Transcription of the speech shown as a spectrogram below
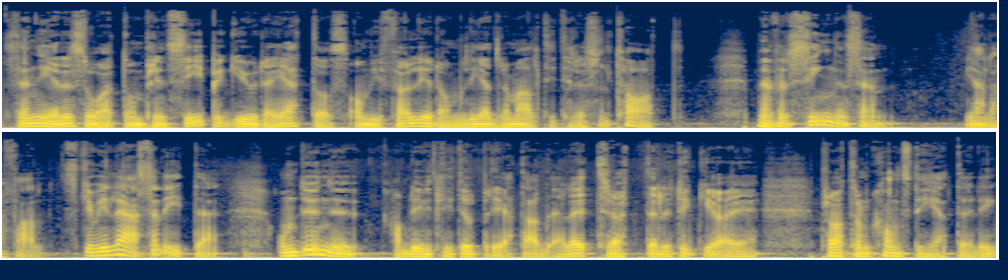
Sen är det så att de principer Gud har gett oss, om vi följer dem, leder de alltid till resultat. Men välsignelsen i alla fall. Ska vi läsa lite? Om du nu har blivit lite uppretad eller är trött eller tycker jag är, pratar om konstigheter. Det,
